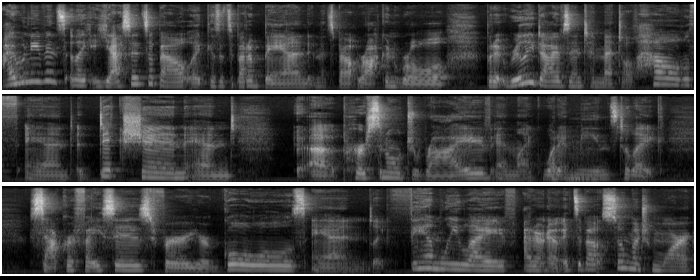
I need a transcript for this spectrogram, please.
I wouldn't even say, like yes it's about like cuz it's about a band and it's about rock and roll, but it really dives into mental health and addiction and uh, personal drive and like what it means to like sacrifices for your goals and like family life. I don't know. It's about so much more.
